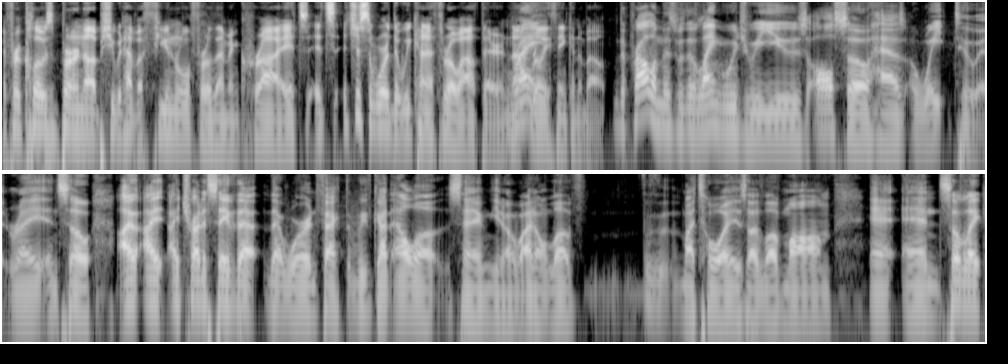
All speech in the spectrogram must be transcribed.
if her clothes burn up, she would have a funeral for them and cry. It's it's it's just a word that we kind of throw out there, not Right. really thinking about. the problem is with the language we use also has a weight to it, right? And so I, I, I try to save that, that word. In fact, we've got Ella saying, you know, I don't love my toys. I love mom. And, and so like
